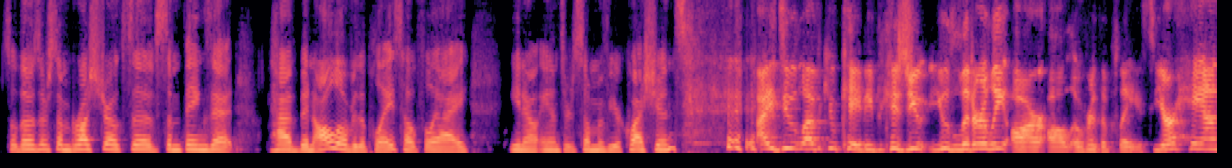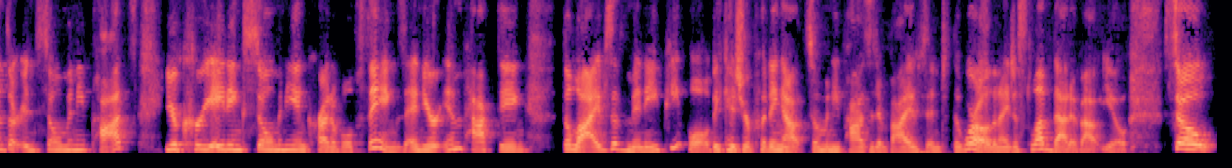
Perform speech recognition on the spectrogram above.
So those are some brushstrokes of some things that have been all over the place. Hopefully I, you know, answered some of your questions. I do love you, Katie, because you you literally are all over the place. Your hands are in so many pots. You're creating so many incredible things and you're impacting the lives of many people because you're putting out so many positive vibes into the world. And I just love that about you. So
